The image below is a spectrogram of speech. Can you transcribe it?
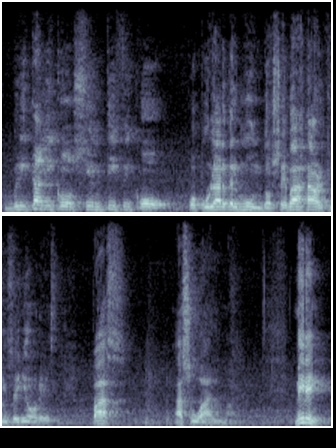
británico científico popular del mundo, se va Harkin, señores, paz a su alma. Miren,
